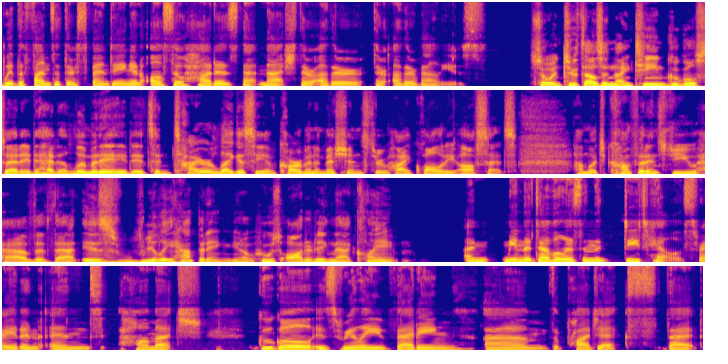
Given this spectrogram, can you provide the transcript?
with the funds that they're spending and also how does that match their other their other values so in 2019, Google said it had eliminated its entire legacy of carbon emissions through high quality offsets. How much confidence do you have that that is really happening? You know, who's auditing that claim? I mean, the devil is in the details, right? And and how much Google is really vetting um, the projects that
